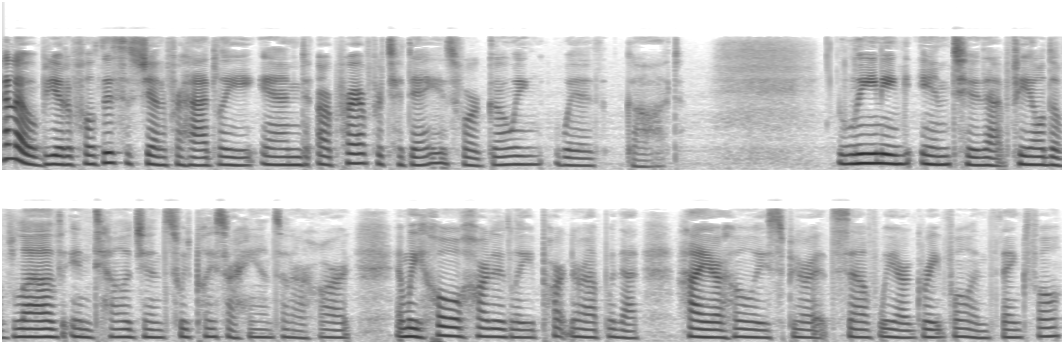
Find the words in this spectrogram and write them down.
Hello, beautiful. This is Jennifer Hadley, and our prayer for today is for going with God. Leaning into that field of love, intelligence, we place our hands on our heart and we wholeheartedly partner up with that higher Holy Spirit self. We are grateful and thankful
